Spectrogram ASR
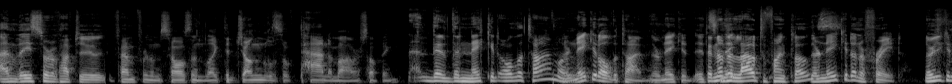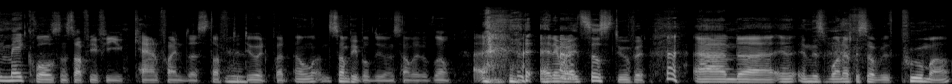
And they sort of have to fend for themselves in like the jungles of Panama or something. They're, they're naked all the time? Or They're naked all the time. They're naked. It's They're not na- allowed to find clothes? They're naked and afraid. Now you can make clothes and stuff if you can find the stuff to do it, but some people do and some people don't. anyway, it's so stupid. And uh, in, in this one episode with Puma,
